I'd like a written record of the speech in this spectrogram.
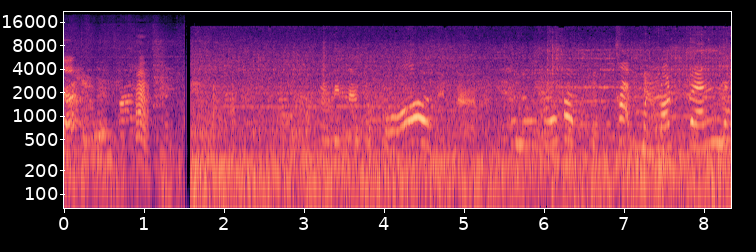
คะ ค่ะเป็นน้ำสดโอ้ลุงเขาขับขับเหมือนรถแว้นเลย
